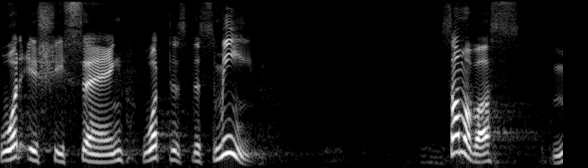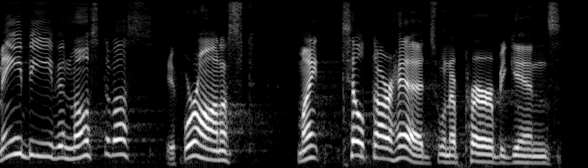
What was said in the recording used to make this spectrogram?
What is she saying? What does this mean? Some of us, maybe even most of us, if we're honest, might tilt our heads when a prayer begins,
